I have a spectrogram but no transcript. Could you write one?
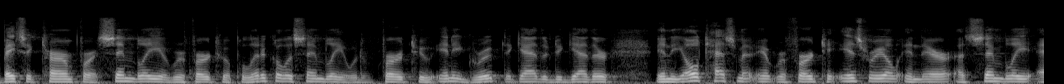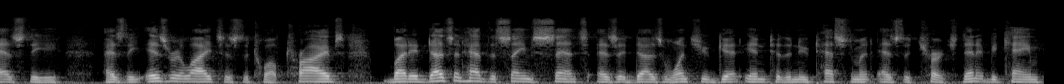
basic term for assembly. It referred to a political assembly. It would refer to any group that gathered together. In the Old Testament, it referred to Israel in their assembly as the as the Israelites, as the twelve tribes. But it doesn't have the same sense as it does once you get into the New Testament as the church. Then it became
